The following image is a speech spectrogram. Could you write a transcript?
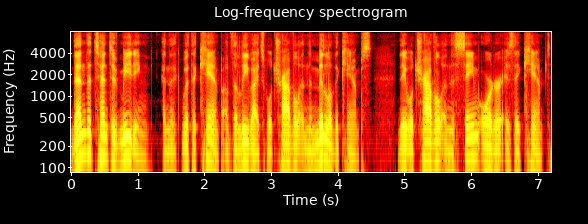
Then the tent of meeting and the, with the camp of the Levites will travel in the middle of the camps. They will travel in the same order as they camped,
